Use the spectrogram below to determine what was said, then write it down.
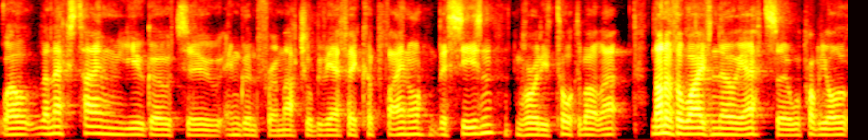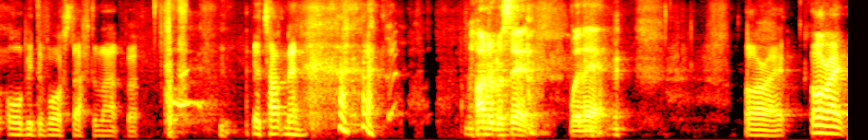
Well, the next time you go to England for a match will be the FA Cup final this season. We've already talked about that. None of the wives know yet, so we'll probably all, all be divorced after that, but it's happening. 100%. We're there. all right. All right.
